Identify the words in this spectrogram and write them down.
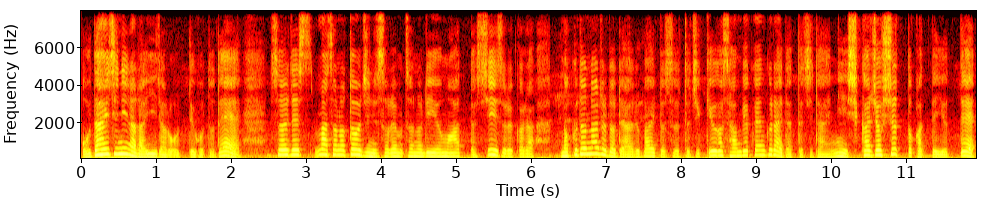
お大事にならいいだろうっていうことでそれでまあその当時にそれその理由もあったしそれからマクドナルドでアルバイトすると時給が300円ぐらいだった時代に歯科助手とかって言って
